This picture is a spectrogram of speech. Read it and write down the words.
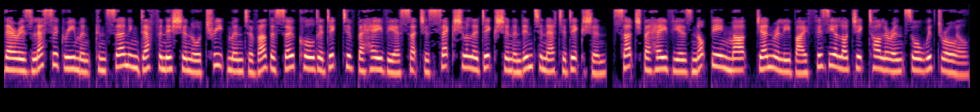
There is less agreement concerning definition or treatment of other so-called addictive behavior such as sexual addiction and Internet addiction, such behaviors not being marked generally by physiologic tolerance or withdrawal.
